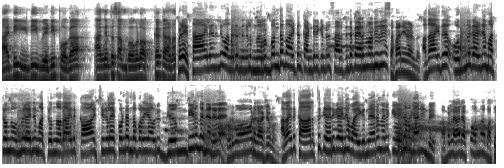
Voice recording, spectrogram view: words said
അടി ഇടി വെടി പുക അങ്ങനത്തെ സംഭവങ്ങളും ഒക്കെ കാണാം. അപ്പോഴേ തായ്ലൻഡിൽ വന്നിട്ട് നിങ്ങൾ നിർബന്ധമായിട്ടും കണ്ടിരിക്കേണ്ട ഒരു സ്ഥലത്തിന്റെ പേരെന്ന് പറഞ്ഞത്? Safari World. അതായത് ഒന്ന് കഴിഞ്ഞ മറ്റൊന്ന് ഒന്ന് കഴിഞ്ഞ മറ്റൊന്ന് അതായത് കാഴ്ചകളെ കൊണ്ട് എന്താ പറയാ ഒരു ഗംഭീരം തന്നെയാണ് അല്ലേ? ഒരുപാട് കാഴ്ചകളുണ്ട്. അതായത് കാലത്ത് കയറി കഴിഞ്ഞാൽ വൈകുന്നേരം വരെ കയറി ഇറങ്ങാനുണ്ട്. നമ്മൾ രാവിലെ എപ്പോ വന്ന പത്ത്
